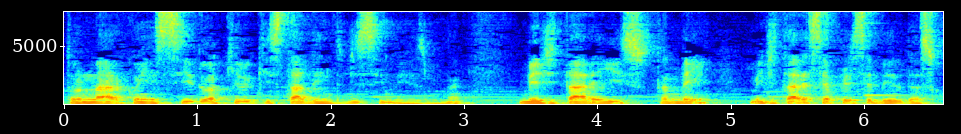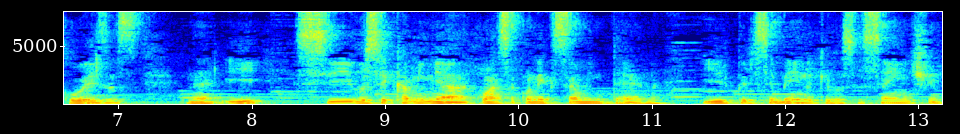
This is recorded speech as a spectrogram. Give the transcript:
tornar conhecido aquilo que está dentro de si mesmo, né? Meditar é isso também, meditar é se aperceber das coisas, né? E se você caminhar com essa conexão interna e ir percebendo o que você sente,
